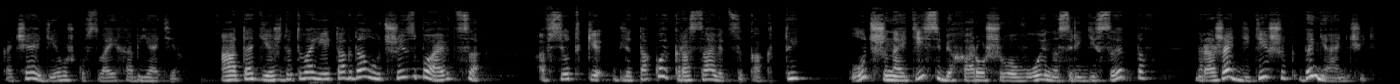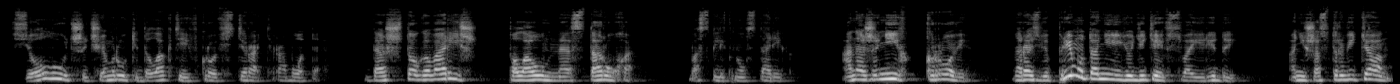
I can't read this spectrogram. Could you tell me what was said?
качая девушку в своих объятиях. А от одежды твоей тогда лучше избавиться. А все-таки для такой красавицы, как ты, лучше найти себе хорошего воина среди сеттов, нарожать детишек да нянчить. Все лучше, чем руки до локтей в кровь стирать, работая. «Да что говоришь, полоумная старуха!» — воскликнул старик. «Она же не их крови! Разве примут они ее детей в свои ряды? Они ж островитян,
